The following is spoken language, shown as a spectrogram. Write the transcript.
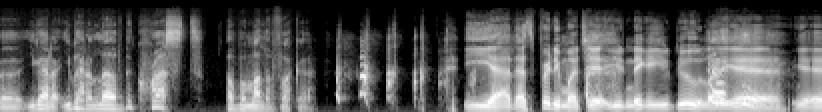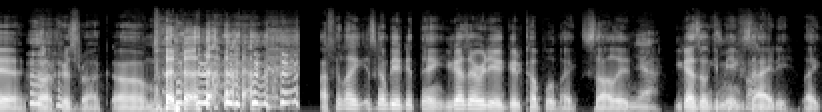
the you gotta you gotta love the crust of a motherfucker. Yeah, that's pretty much it. You nigga, you do like yeah, yeah. Oh, Chris Rock. Um, but uh, I feel like it's gonna be a good thing. You guys are already a good couple. Like solid. yeah. You guys don't give me gonna fun. anxiety. Like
